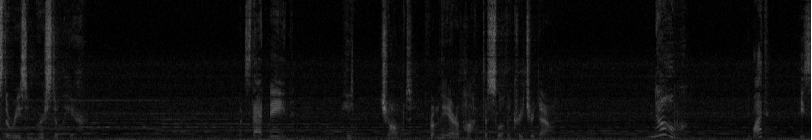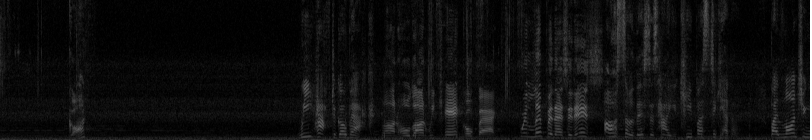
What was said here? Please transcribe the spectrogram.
He's the reason we're still here. What's that mean? He jumped from the airlock to slow the creature down. No. What? He's gone? We have to go back. Hold on, hold on. We can't go back. We're limping as it is. Also, this is how you keep us together. By launching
